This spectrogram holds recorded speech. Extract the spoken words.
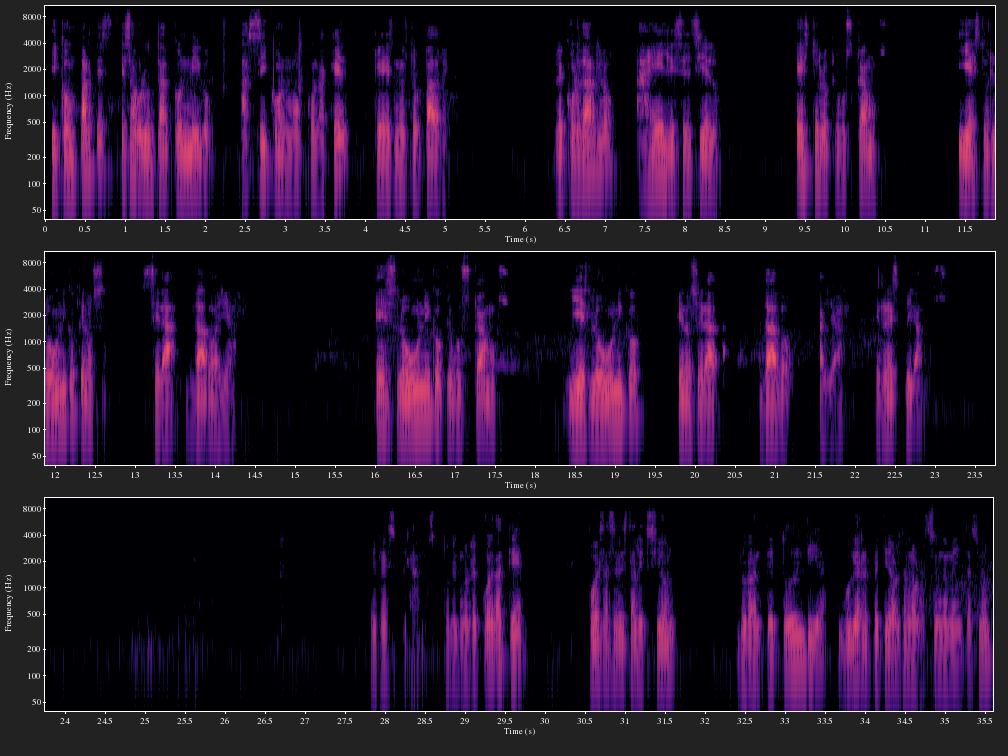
Y compartes esa voluntad conmigo, así como con aquel que es nuestro Padre. Recordarlo, a Él es el cielo. Esto es lo que buscamos. Y esto es lo único que nos será dado hallar. Es lo único que buscamos. Y es lo único que nos será dado hallar. Y respiramos. Y respiramos a tu ritmo. Recuerda que puedes hacer esta lección durante todo el día. Voy a repetir ahorita la oración de meditación.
